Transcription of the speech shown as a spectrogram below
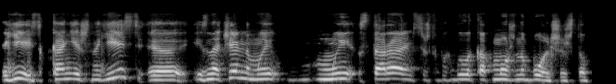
Есть, конечно, есть. Э, изначально мы, мы стараемся, чтобы их было как можно больше, чтобы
